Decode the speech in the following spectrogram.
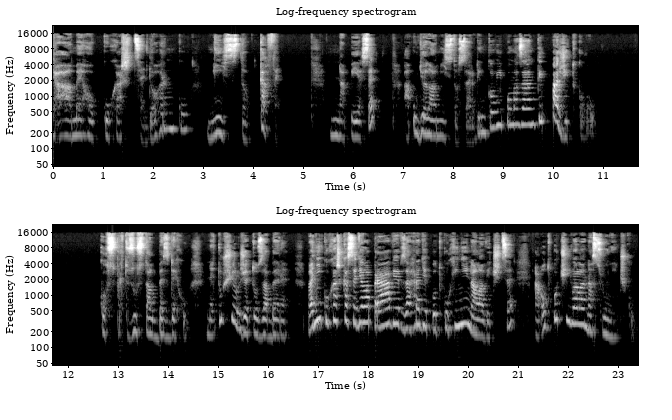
Dáme ho kuchařce do hrnku místo kafe. Napije se a udělá místo sardinkový pomazánky pažitkovou. Kosprt zůstal bez dechu. Netušil, že to zabere. Paní kuchařka seděla právě v zahradě pod kuchyní na lavičce a odpočívala na sluníčku.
